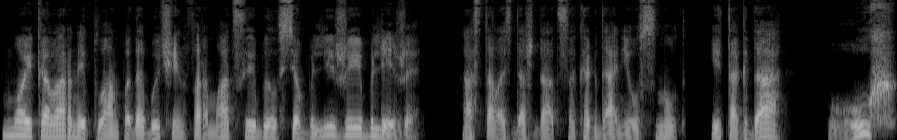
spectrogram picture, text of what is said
Мой коварный план по добыче информации был все ближе и ближе. Осталось дождаться, когда они уснут. И тогда... Ух!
